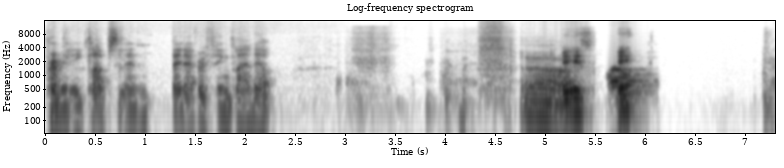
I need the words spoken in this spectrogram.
Premier League clubs, then they'd have everything planned out. Uh, it is. Well, it,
